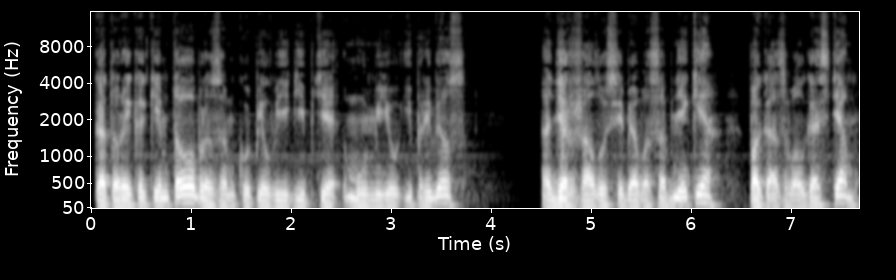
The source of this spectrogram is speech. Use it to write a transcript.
который каким-то образом купил в Египте мумию и привез. Держал у себя в особняке, показывал гостям.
